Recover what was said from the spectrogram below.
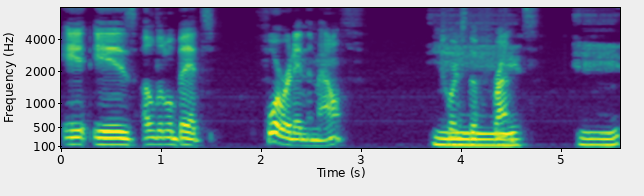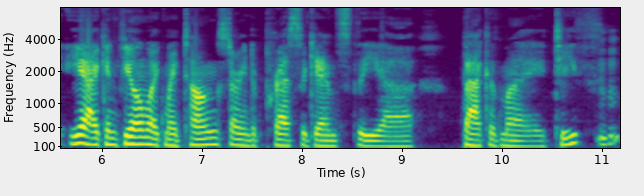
it is a little bit forward in the mouth towards the E- front E. Yeah, I can feel like my tongue starting to press against the uh, back of my teeth. Mhm.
